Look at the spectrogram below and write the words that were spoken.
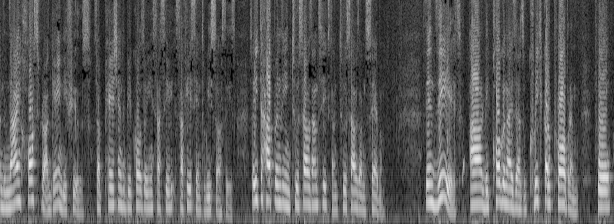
and nine hospital again refused the patient because of insufficient resources. So it happened in 2006 and 2007. Then these are recognized as a critical problem for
